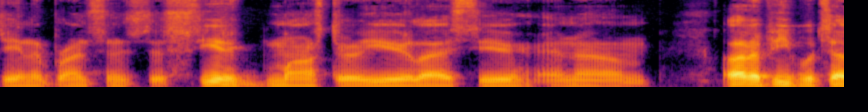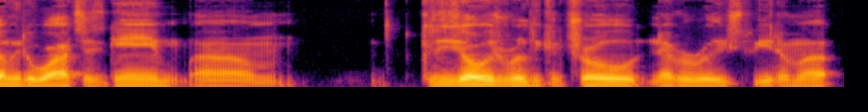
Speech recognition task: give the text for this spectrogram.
Jalen Brunson's just he had a monster year last year, and um, a lot of people tell me to watch his game. Um, because he's always really controlled, never really speed him up.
